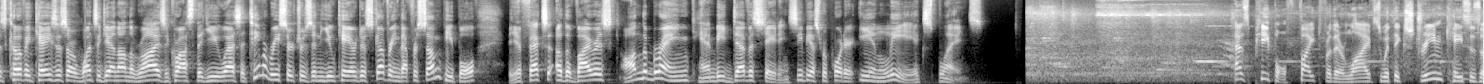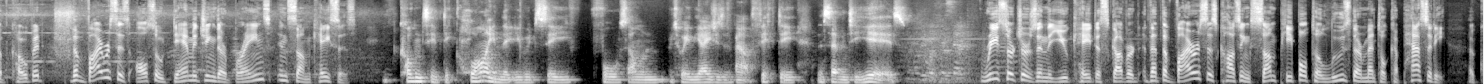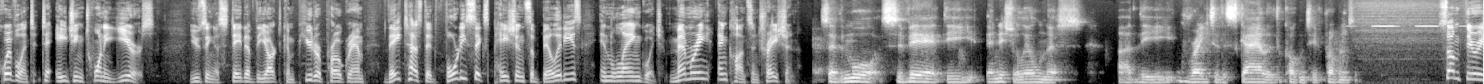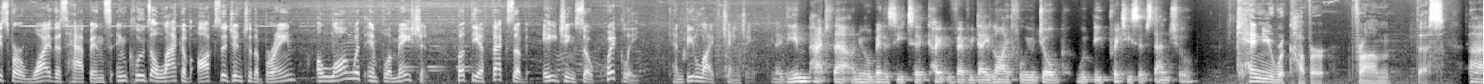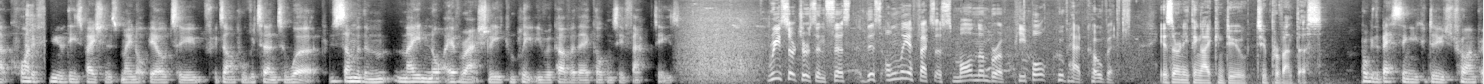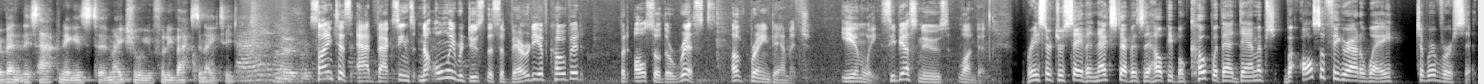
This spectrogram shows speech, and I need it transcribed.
As COVID cases are once again on the rise across the U.S., a team of researchers in the U.K. are discovering that for some people, the effects of the virus on the brain can be devastating. CBS reporter Ian Lee explains. As people fight for their lives with extreme cases of COVID, the virus is also damaging their brains in some cases. Cognitive decline that you would see for someone between the ages of about 50 and 70 years. Researchers in the UK discovered that the virus is causing some people to lose their mental capacity, equivalent to aging 20 years. Using a state of the art computer program, they tested 46 patients' abilities in language, memory, and concentration. So, the more severe the initial illness, uh, the greater the scale of the cognitive problems. Some theories for why this happens includes a lack of oxygen to the brain along with inflammation, but the effects of aging so quickly can be life-changing. You know, the impact that on your ability to cope with everyday life or your job would be pretty substantial. Can you recover from this? Uh, quite a few of these patients may not be able to, for example, return to work. Some of them may not ever actually completely recover their cognitive faculties. Researchers insist this only affects a small number of people who've had COVID. Is there anything I can do to prevent this? Probably the best thing you could do to try and prevent this happening is to make sure you're fully vaccinated. Scientists add vaccines not only reduce the severity of COVID, but also the risks of brain damage. Ian Lee, CBS News, London. Researchers say the next step is to help people cope with that damage, but also figure out a way to reverse it.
